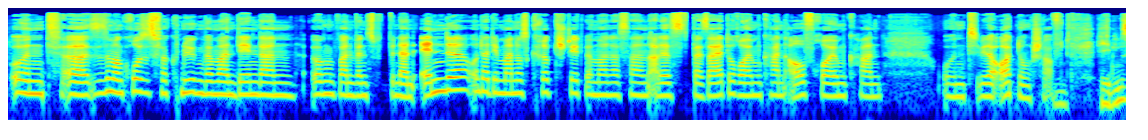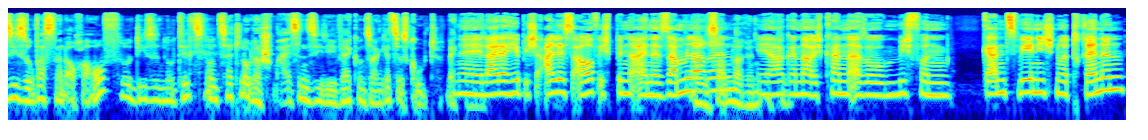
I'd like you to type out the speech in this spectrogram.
Und äh, es ist immer ein großes Vergnügen, wenn man den dann irgendwann, wenn es wenn dann Ende unter dem Manuskript steht, wenn man das dann alles beiseite räumen kann, aufräumen kann und wieder Ordnung schafft. Mhm. Heben Sie sowas dann auch auf, so diese Notizen und Zettel, oder schmeißen Sie die weg und sagen, jetzt ist gut, weg? Nee, leider hebe ich alles auf. Ich bin eine Sammlerin. Eine Sammlerin. Ja, okay. genau. Ich kann also mich von ganz wenig nur trennen.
